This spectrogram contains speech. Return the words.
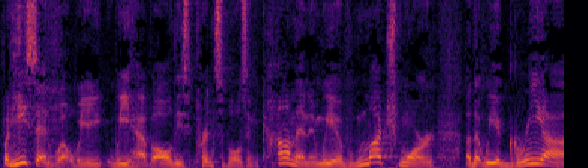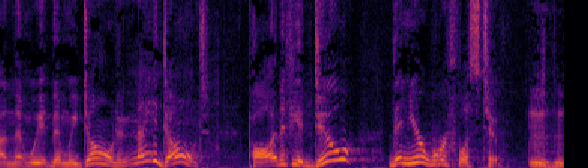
But he said, well, we, we have all these principles in common, and we have much more uh, that we agree on that we, than we don't. And no, you don't, Paul. And if you do, then you're worthless too. Mm-hmm.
